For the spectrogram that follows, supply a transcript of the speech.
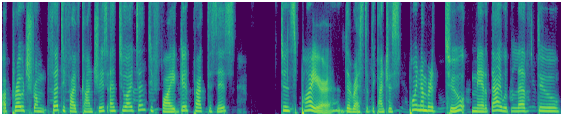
approach from 35 countries and to identify good practices to inspire the rest of the countries. Point number two, Mirta, I would love to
